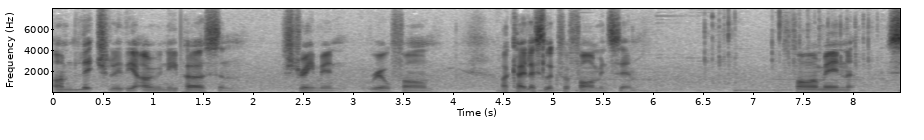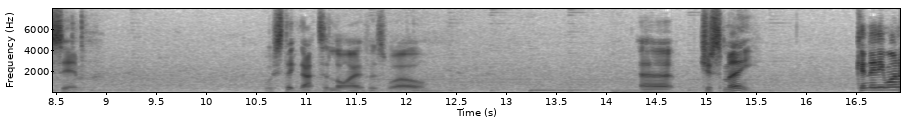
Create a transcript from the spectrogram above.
I'm literally the only person streaming Real Farm. Okay, let's look for farming sim. Farming sim. We'll stick that to live as well. Uh, just me. Can anyone?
